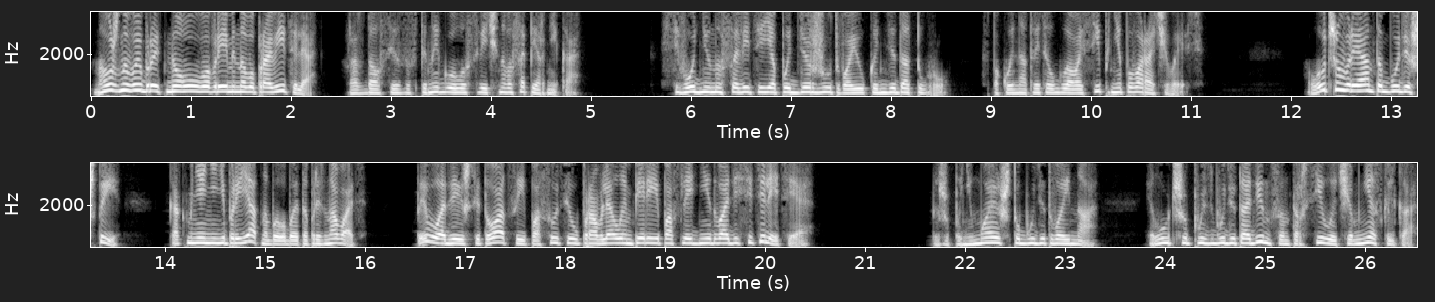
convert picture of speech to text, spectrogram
«Нужно выбрать нового временного правителя», — раздался из-за спины голос вечного соперника. «Сегодня на совете я поддержу твою кандидатуру», спокойно ответил глава СИП, не поворачиваясь. Лучшим вариантом будешь ты. Как мне не неприятно было бы это признавать. Ты владеешь ситуацией и, по сути, управлял империей последние два десятилетия. Ты же понимаешь, что будет война. И лучше пусть будет один центр силы, чем несколько.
